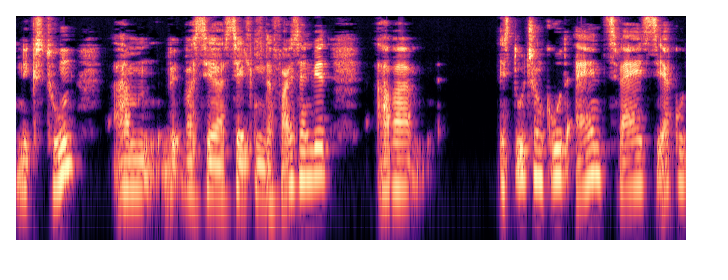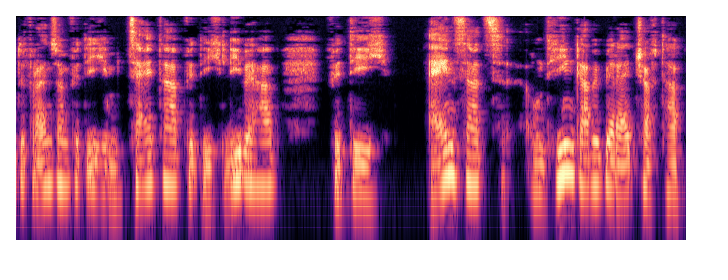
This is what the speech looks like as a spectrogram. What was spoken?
nichts tun, ähm, was sehr selten der Fall sein wird aber es tut schon gut, ein, zwei sehr gute Freunde zu haben, für die ich eben Zeit habe, für die ich Liebe habe, für die ich Einsatz und Hingabebereitschaft habe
